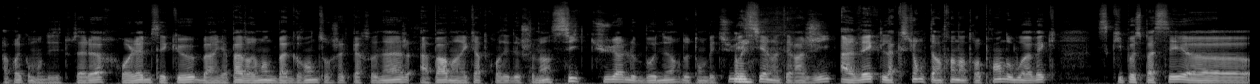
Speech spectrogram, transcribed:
Après, comme on disait tout à l'heure, le problème c'est que ben il n'y a pas vraiment de background sur chaque personnage, à part dans les cartes croisées de chemin, si tu as le bonheur de tomber dessus et si elle interagit avec l'action que tu es en train d'entreprendre ou avec ce qui peut se passer euh,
